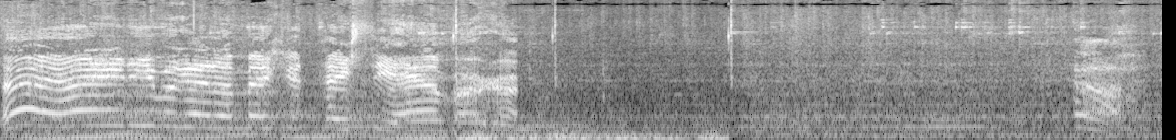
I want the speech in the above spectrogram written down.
Hey, I ain't even gonna make a tasty hamburger! Ugh.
